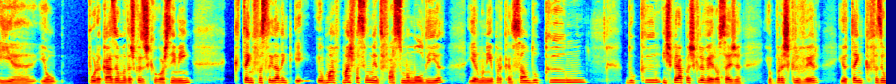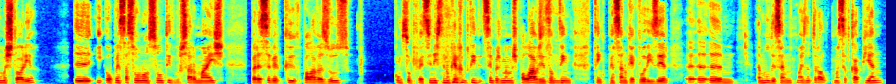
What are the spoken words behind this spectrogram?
e eh, eu por acaso é uma das coisas que eu gosto em mim, que tenho facilidade em eu ma- mais facilmente faço uma melodia e harmonia para canção do que do que inspirar para escrever. Ou seja, eu para escrever eu tenho que fazer uma história eh, e- ou pensar sobre um assunto e debruçar mais para saber que palavras uso. Como sou perfeccionista, não quero repetir sempre as mesmas palavras, então tenho, tenho que pensar no que é que vou dizer. A, a, a melodia sai muito mais natural. Começo a tocar piano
